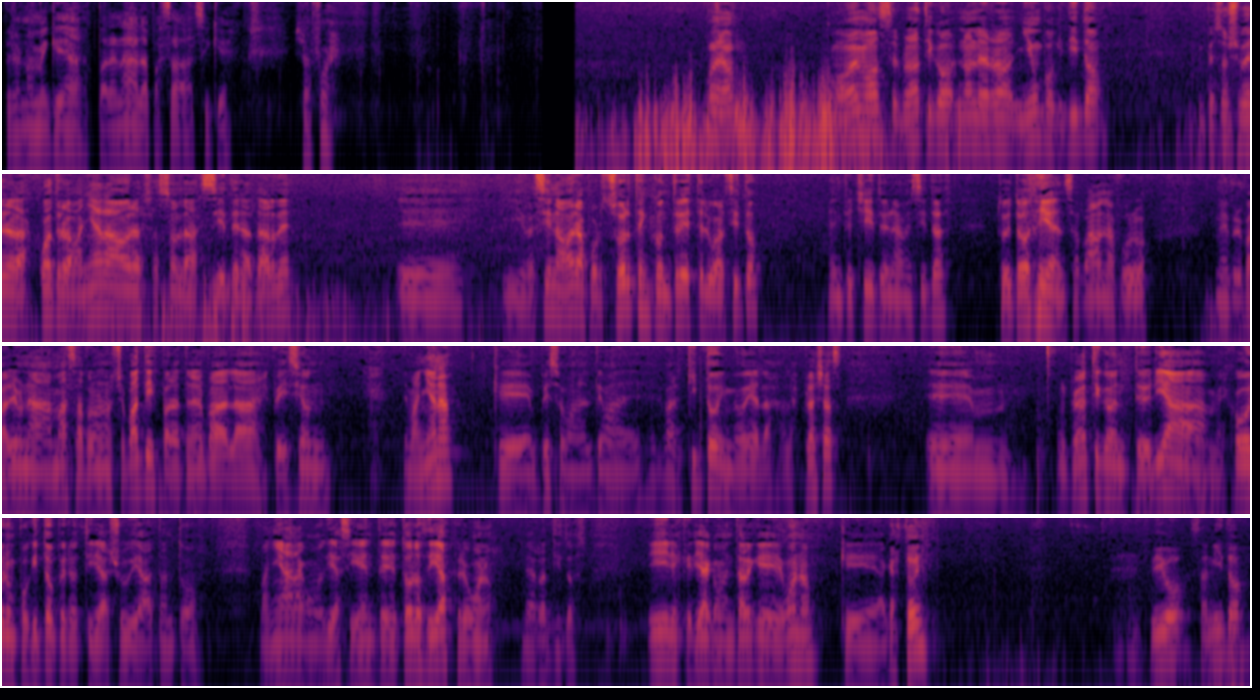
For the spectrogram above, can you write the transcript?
pero no me queda para nada la pasada, así que ya fue. Bueno, como vemos, el pronóstico no le erró ni un poquitito. Empezó a llover a las 4 de la mañana, ahora ya son las 7 de la tarde. Eh, y recién ahora, por suerte, encontré este lugarcito. Hay un techito y unas mesitas. Estuve todo el día encerrado en la furgo. Me preparé una masa para unos chapatis para tener para la expedición de mañana. Que empiezo con el tema del barquito y me voy a, la, a las playas. Eh, el pronóstico en teoría mejora un poquito, pero tira lluvia tanto mañana como el día siguiente, todos los días, pero bueno, de ratitos. Y les quería comentar que, bueno, que acá estoy, vivo, sanito,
